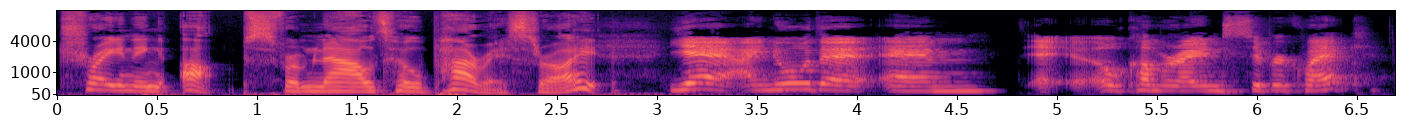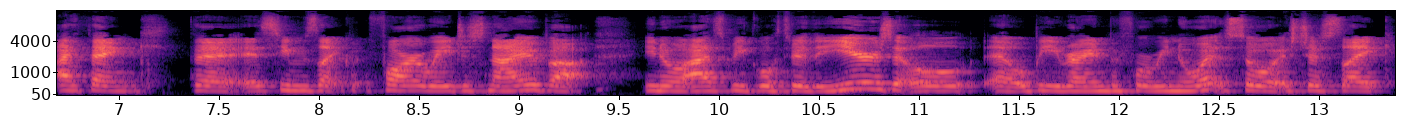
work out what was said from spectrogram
training ups from now till Paris, right? Yeah, I know that um, it'll come around super quick. I think that it seems like far away just now, but you know, as we go through the years, it'll it'll be around before we know it. So it's just like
